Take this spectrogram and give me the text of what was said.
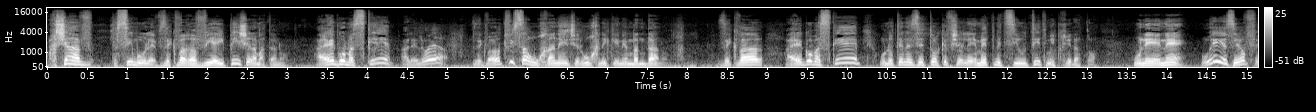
עכשיו, תשימו לב, זה כבר ה-VIP של המתנות. האגו מסכים, הללויה. זה כבר לא תפיסה רוחנית של רוחניקים עם בנדנו. זה כבר, האגו מסכים, הוא נותן איזה תוקף של אמת מציאותית מבחינתו. הוא נהנה. אוי, איזה יופי.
